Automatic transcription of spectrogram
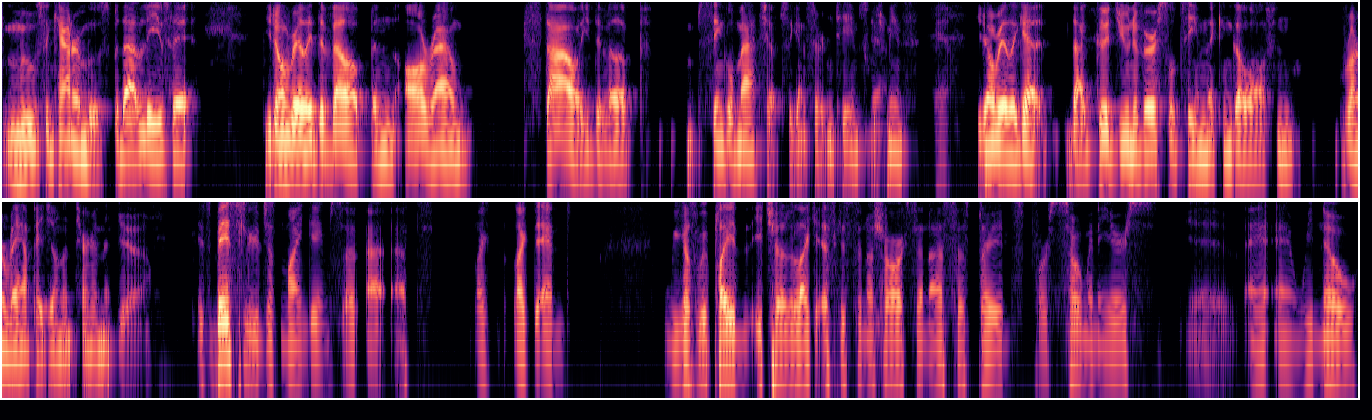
moves and counter moves, but that leaves it. You don't really develop an all around style. You develop single matchups against certain teams, which yeah. means yeah. you don't really get that good universal team that can go off and run rampage on the tournament. Yeah, it's basically just mind games at, at, at like like the end because we played each other like Eskilstuna Sharks and us has played for so many years, uh, and, and, we know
